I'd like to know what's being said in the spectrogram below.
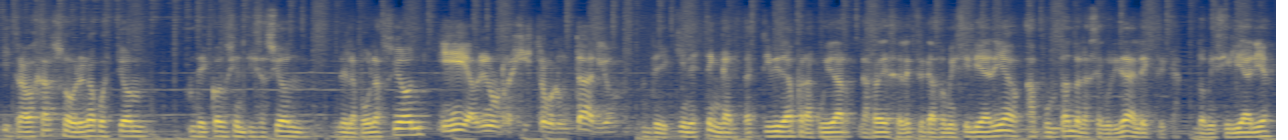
y trabajar sobre una cuestión de concientización de la población y abrir un registro voluntario de quienes tengan esta actividad para cuidar las redes eléctricas domiciliarias apuntando a la seguridad eléctrica domiciliaria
